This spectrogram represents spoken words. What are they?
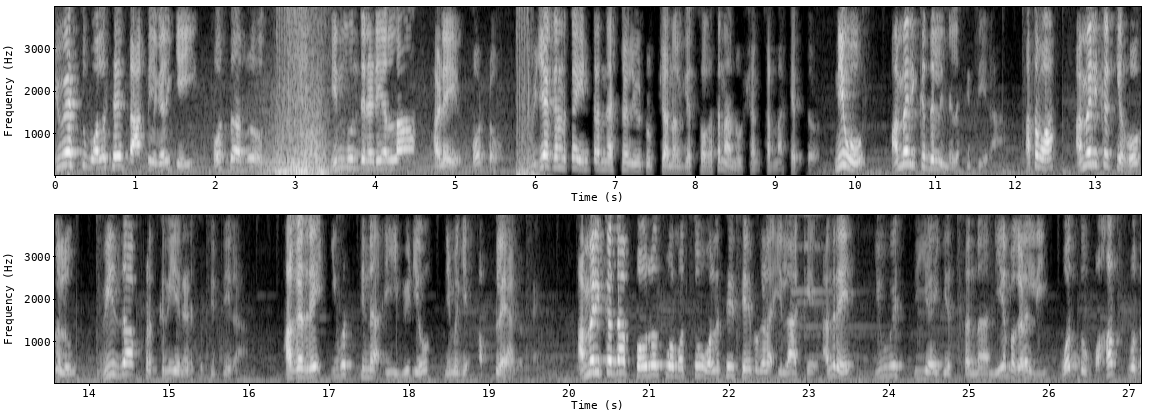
ಯುಎಸ್ ವಲಸೆ ದಾಖಲೆಗಳಿಗೆ ಹೊಸ ರೂಲ್. ಇನ್ಮುಂದೆ ನಡೆಯಲ್ಲ ಹಳೆ photo. Vijaya Karnataka international YouTube ಚಾನಲ್ಗೆ ಸ್ವಾಗತ, ನಾನು ಶಂಕರ್ನ ಕೆತ್ತು ನೀವು ಅಮೆರಿಕದಲ್ಲಿ ನೆಲೆಸಿದ್ದೀರಾ? ಅಥವಾ ಅಮೆರಿಕಕ್ಕೆ ಹೋಗಲು ವೀಸಾ ಪ್ರಕ್ರಿಯೆ ನಡೆಸುತ್ತಿದ್ದೀರಾ? ಹಾಗಾದ್ರೆ ಇವತ್ತಿನ ಈ ವಿಡಿಯೋ ನಿಮಗೆ ಅಪ್ಲೈ ಆಗುತ್ತೆ. ಅಮೆರಿಕದ ಪೌರತ್ವ ಮತ್ತು ವಲಸೆ ಸೇವೆಗಳ ಇಲಾಖೆ, ಅಂದ್ರೆ ಯುಎಸ್ಸಿಐಎಸ್ ತನ್ನ ನಿಯಮಗಳಲ್ಲಿ ಒಂದು ಮಹತ್ವದ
